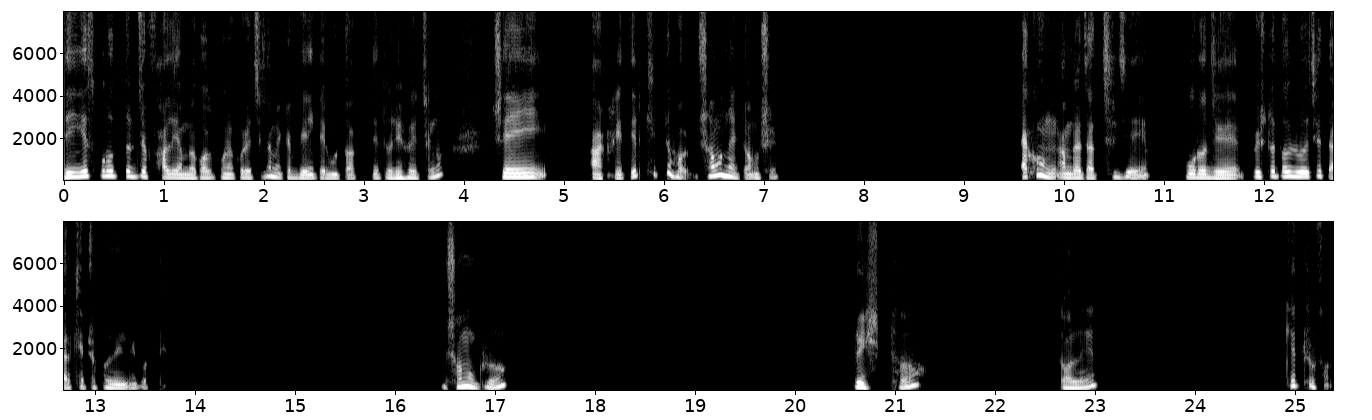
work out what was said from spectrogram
ডিএস পুরুত্বের যে ফালি আমরা কল্পনা করেছিলাম, একটা বেল্টের মতো আকৃতি তৈরি হয়েছিল। সেই আকৃতির ক্ষেত্রফল সামান্য একটা অংশের এখন আমরা যাচ্ছি যে পুরো যে পৃষ্ঠতল রয়েছে তার ক্ষেত্রফল নির্ণয় করতে। সমগ্র পৃষ্ঠ তলের ক্ষেত্রফল।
